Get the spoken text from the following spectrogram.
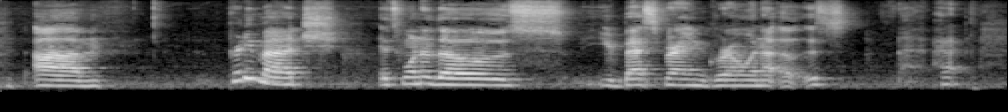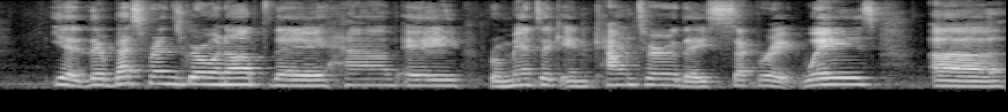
um, pretty much, it's one of those your best friend growing up. It's, yeah, they're best friends growing up. They have a romantic encounter. They separate ways. Uh,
